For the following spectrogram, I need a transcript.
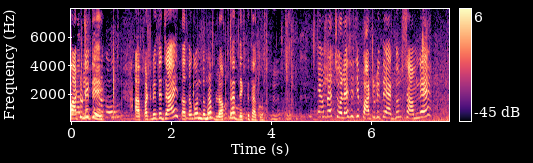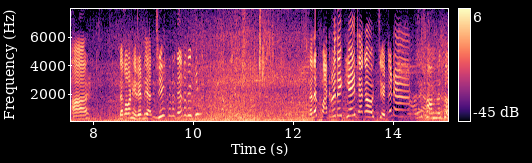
পাটুলিতে। আর পাটুলিতে যাই ততক্ষণ তোমরা ব্লগটা দেখতে থাকো। আমরা চলে এসেছি পাটুলিতে একদম সামনে। আর দেখো এখন হেঁটে হেঁটে যাচ্ছি। দেখো দেখি? তাহলে পাটুলিতে গিয়েই দেখা হচ্ছে। টাটা! সামনে তো।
